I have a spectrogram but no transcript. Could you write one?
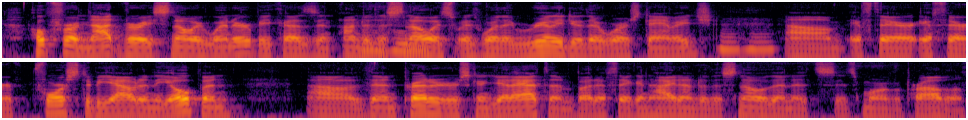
hope for a not very snowy winter because in, under the snow is, is where they really do their worst damage. Um, if they're if they're forced to be out in the open, uh, then predators can get at them. But if they can hide under the snow, then it's it's more of a problem.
